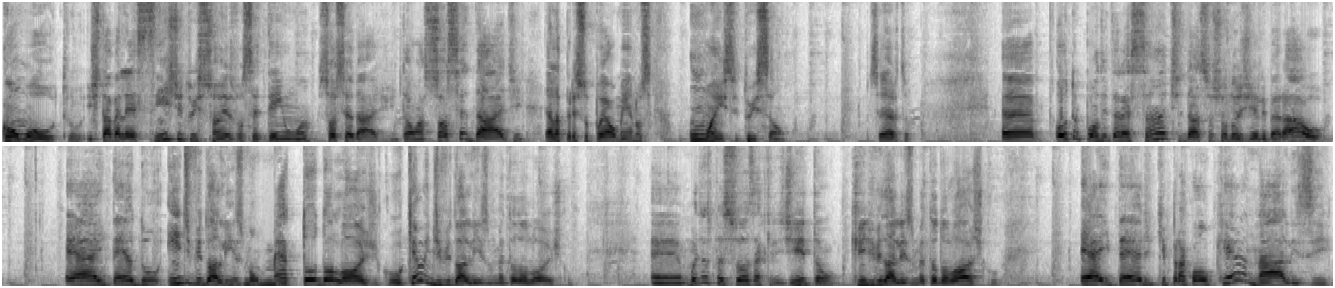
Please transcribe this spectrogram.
com o outro estabelece instituições, você tem uma sociedade. Então a sociedade, ela pressupõe ao menos uma instituição, certo? É, outro ponto interessante da sociologia liberal é a ideia do individualismo metodológico. O que é o individualismo metodológico? É, muitas pessoas acreditam que o individualismo metodológico é a ideia de que para qualquer análise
